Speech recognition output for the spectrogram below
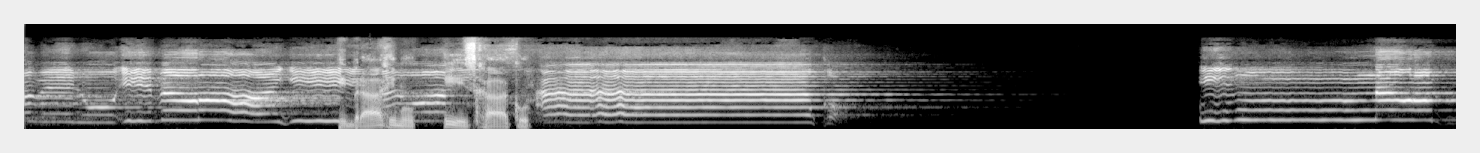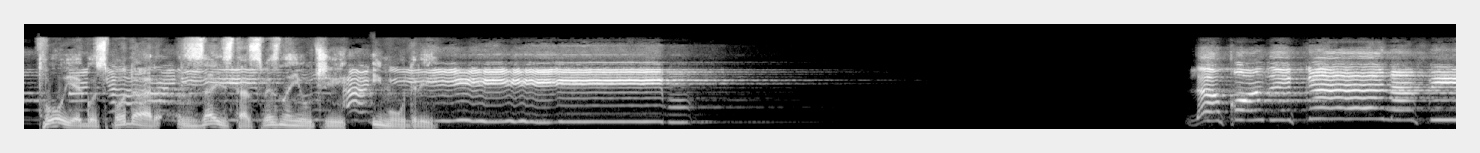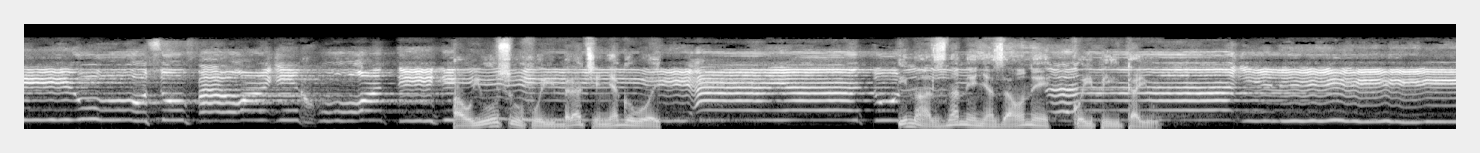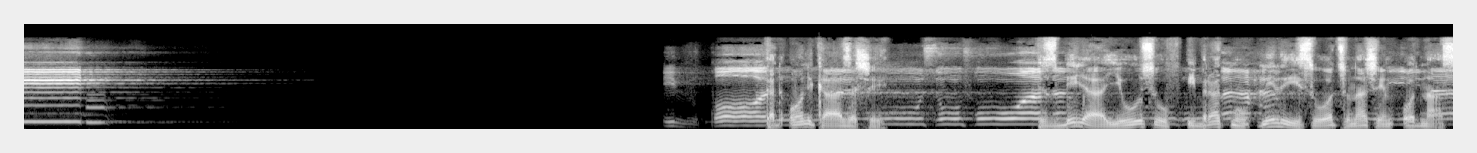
Ibrahimu i Ishaku Tvoj je gospodar zaista sveznajući i mudri. Braći njegovoj ima znamenja za one koji pitaju. Kad oni kazaše, zbilja Jusuf i brat mu miliji su ocu našem od nas.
